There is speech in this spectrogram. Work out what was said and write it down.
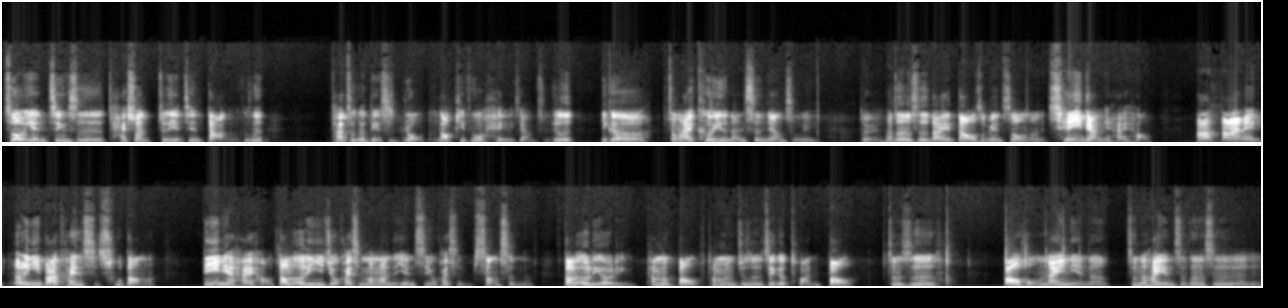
只有眼睛是还算，就是眼睛大的，可是他这个脸是肉的，然后皮肤黑这样子，就是一个长得还可以的男生这样子而已。对，他真的是来到这边之后呢，前一两年还好。他在二零一八开始出道嘛，第一年还好，到了二零一九开始慢慢的颜值又开始上升了。到了二零二零，他们爆，他们就是这个团爆，真的是爆红那一年呢，真的他颜值真的是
